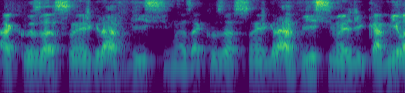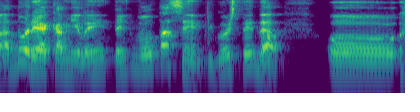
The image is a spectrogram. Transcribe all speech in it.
acusações gravíssimas, acusações gravíssimas de Camila. Adorei a Camila, hein? Tem que voltar sempre. Gostei dela. O,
